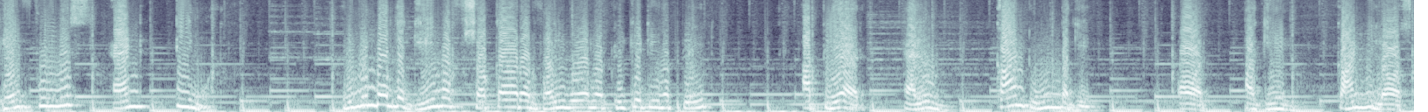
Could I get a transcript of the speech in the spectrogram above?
Helpfulness and teamwork. Remember the game of soccer or volleyball or cricket you have played? A player alone can't win the game or a game can't be lost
